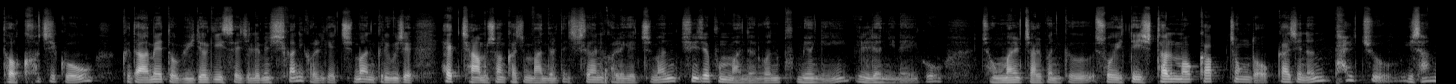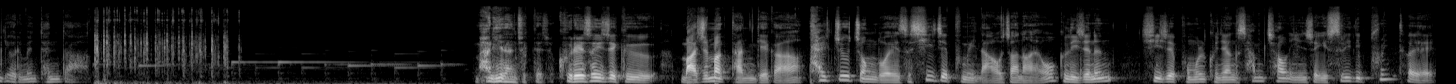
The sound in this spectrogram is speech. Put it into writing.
더 커지고 그 다음에 또 위력이 세지려면 시간이 걸리겠지만 그리고 이제 핵 잠수함까지 만들 때 시간이 걸리겠지만 시제품 만드는 건 분명히 1년 이내이고 정말 짧은 그 소위 디지털 먹값 정도까지는 8주 2, 3개월이면 된다. 많이 단축되죠. 그래서 이제 그 마지막 단계가 8주 정도에서 시제품이 나오잖아요. 그럼 이제는 시제품을 그냥 3차원 인쇄기 3D 프린터에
